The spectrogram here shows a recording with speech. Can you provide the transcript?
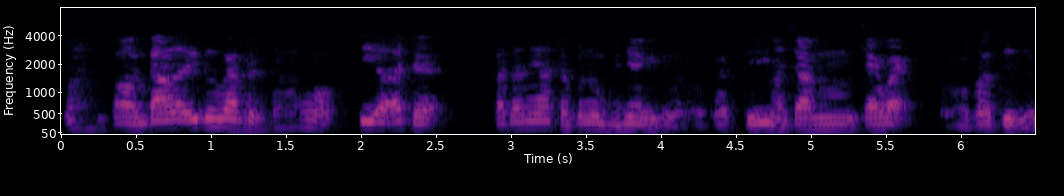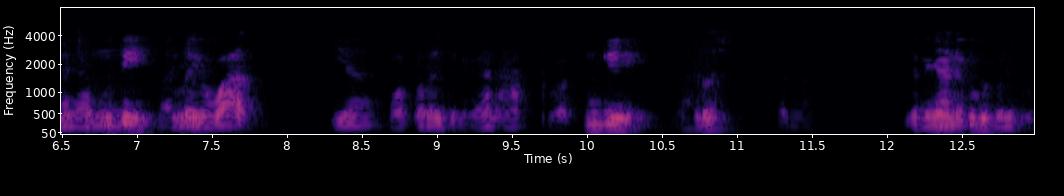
Wah pohon talok itu kan talok. iya ada katanya ada penunggunya gitu mas. Oh, berarti macam cewek. Oh, berarti jenengan putih, lewat iya. motornya jenengan abot. enggak Terus? Jenengan itu bener itu.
